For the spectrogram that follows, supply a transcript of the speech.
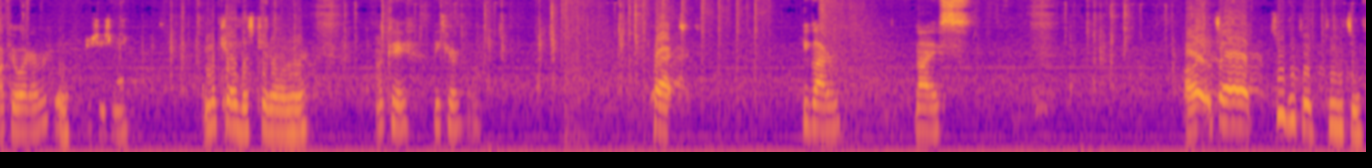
Okay, whatever. Yeah, just use mine. I'm gonna kill this kid over here. Okay, be careful. Cracked. You got him. Nice. Alright, it's uh, 2v2, 2v2.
